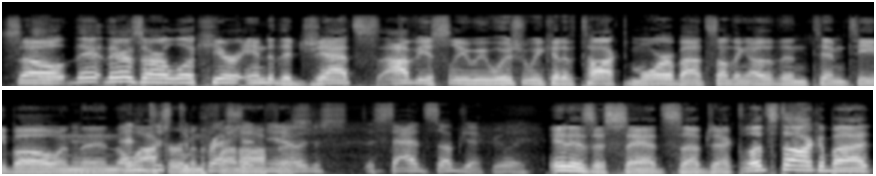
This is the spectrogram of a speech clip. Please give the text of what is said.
So there, there's our look here into the Jets. Obviously, we wish we could have talked more about something other than Tim Tebow and, then the and locker room and the front office. you know, just a sad subject, really. It is a sad subject. Let's talk about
